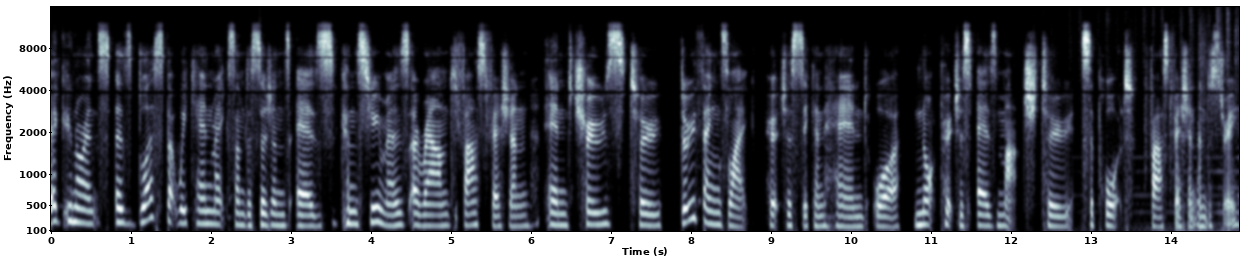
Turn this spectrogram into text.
ignorance is bliss, but we can make some decisions as consumers around fast fashion and choose to do things like purchase secondhand or not purchase as much to support fast fashion industry.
